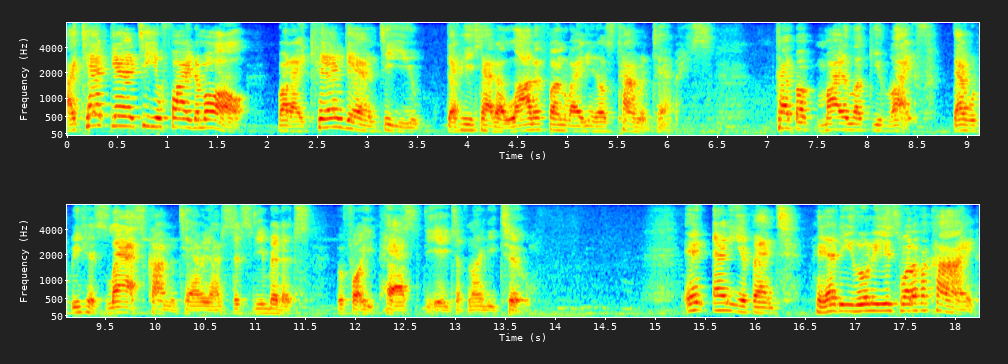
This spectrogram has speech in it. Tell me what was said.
I can't guarantee you'll find them all, but I can guarantee you that he's had a lot of fun writing those commentaries. Type up My Lucky Life. That would be his last commentary on 60 Minutes before he passed the age of 92. In any event, Andy Rooney is one of a kind,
